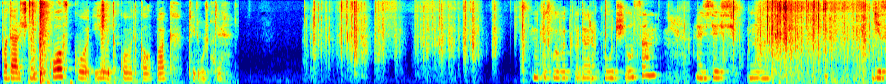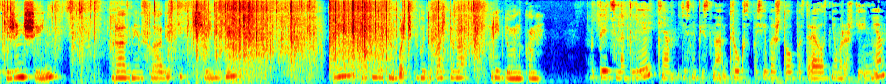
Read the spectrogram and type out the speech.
Подарочную упаковку и вот такой вот колпак Кирюшки. Вот такой вот подарок получился. Здесь у нас детский женьшень, разные сладости, печеньки. И такой вот наборчик будет у каждого ребенка. Вот эти наклейки, здесь написано «Друг, спасибо, что поздравил с днем рождения».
